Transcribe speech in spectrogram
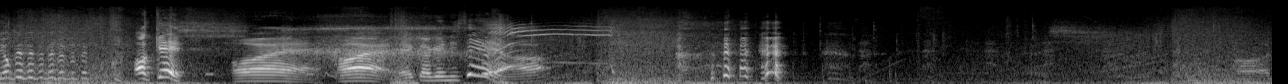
よぺぺぺぺぺぺぺオッケー。おいおいええ加減にせえやあれ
